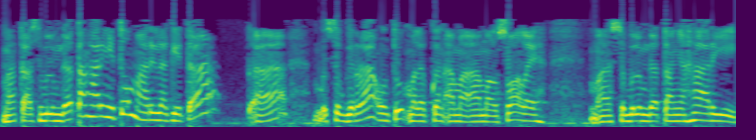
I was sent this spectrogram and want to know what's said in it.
Maka sebelum datang hari itu marilah kita uh, segera untuk melakukan amal-amal soleh. Sebelum datangnya hari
